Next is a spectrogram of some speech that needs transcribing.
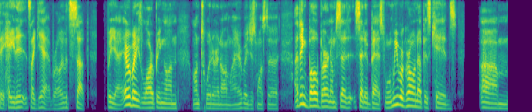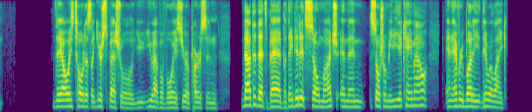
they hate it. It's like yeah, bro, it would suck. But yeah, everybody's larping on on Twitter and online. Everybody just wants to. I think Bo Burnham said said it best when we were growing up as kids. Um, they always told us like you're special, you you have a voice, you're a person. Not that that's bad, but they did it so much, and then social media came out, and everybody they were like,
